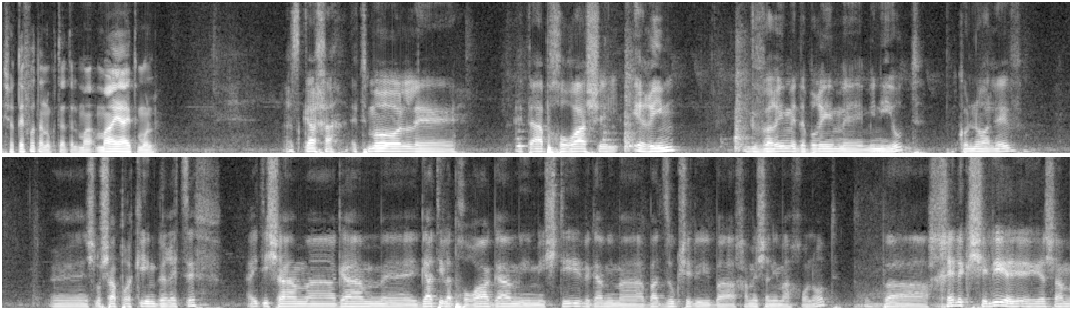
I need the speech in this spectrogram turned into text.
uh, שתף אותנו קצת על מה, מה היה אתמול. אז ככה, אתמול uh, הייתה הבכורה של ערים, גברים מדברים uh, מיניות, קולנוע לב, uh, שלושה פרקים ברצף. הייתי שם uh, גם, הגעתי לבכורה גם עם אשתי וגם עם הבת זוג שלי בחמש שנים האחרונות. בחלק שלי יש שם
